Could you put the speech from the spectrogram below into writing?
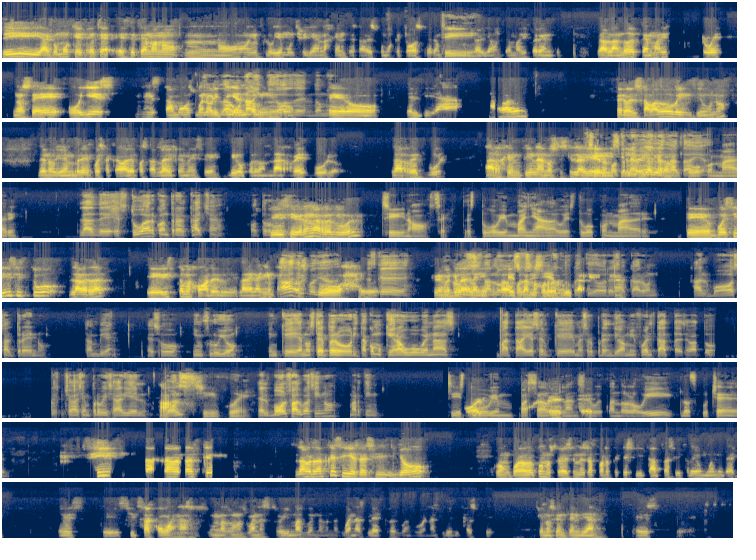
Sí, ya como que este, este tema no, no influye mucho ya en la gente, ¿sabes? Como que todos queremos escuchar ya un tema diferente. Y hablando de tema diferente, güey, no sé, hoy es, estamos, bueno, ahorita ya es domingo, pero el día sábado, pero el sábado 21 de noviembre, pues acaba de pasar la FMS, digo, perdón, la Red Bull, la Red Bull Argentina, no sé si la vieron. Sí, la vieron, con madre. La de Stuart contra el Cacha. Otro sí, ¿sí vieron la Red Bull? Sí, no, sé, estuvo bien bañada, güey, estuvo con madre. pues sí, sí estuvo, la verdad, he visto mejores, güey. La del año pasado ah, sí, pues estuvo, es que... Creo que la del año pasado fue la mejor. Los competidores sacaron al boss, al treno, también eso influyó en que ya no esté, pero ahorita como quiera hubo buenas batallas, el que me sorprendió a mí fue el Tata, ese vato escuchaba así improvisar y el ah, sí, güey. El Wolf, algo así, ¿no, Martín? Sí, estuvo bien pasado de lance, güey. Cuando lo vi, lo escuché. Sí, la, verdad que, la verdad que sí, es decir, yo concuerdo con ustedes en esa parte que sí, Tata sí trae un buen nivel. Este, que sí sacó buenas, unas, unas buenas rimas, buenas, buenas letras, buenas, líricas que, que, no se entendían. Este,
